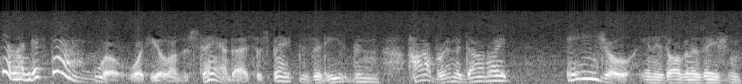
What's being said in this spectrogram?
he'll understand. Well, what he'll understand, I suspect, is that he's been harboring a downright angel in his organization.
